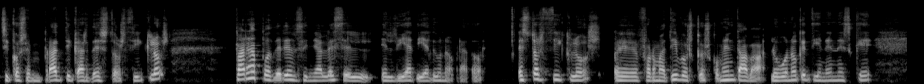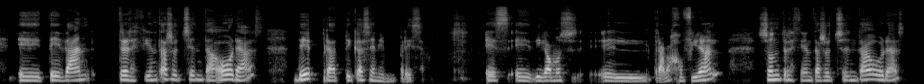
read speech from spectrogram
chicos en prácticas de estos ciclos, para poder enseñarles el, día a día de un obrador estos ciclos eh, formativos que os comentaba, lo bueno que tienen es que eh, te dan 380 horas de prácticas en empresa. Es, eh, digamos, el trabajo final. Son 380 horas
